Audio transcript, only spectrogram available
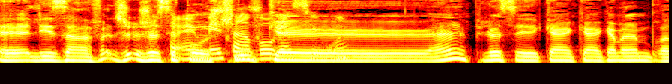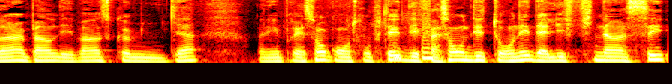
euh, les enfants, je, je sais pas, je trouve que, hein? puis là, c'est quand, quand, quand Mme Brodeur parle des vases communicants, on a l'impression qu'on trouve peut-être des façons détournées d'aller financer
